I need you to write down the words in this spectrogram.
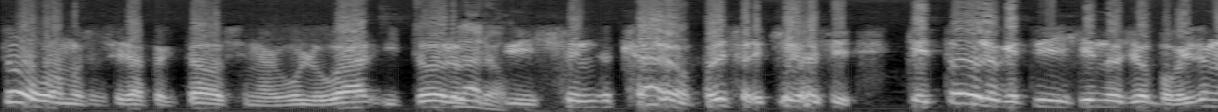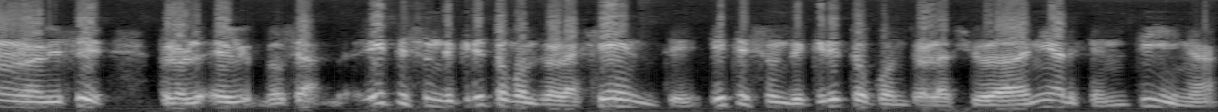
todos vamos a ser afectados en algún lugar y todo lo que estoy diciendo, claro, por eso les quiero decir que todo lo que estoy diciendo yo, porque yo no lo analicé, pero, el, o sea, este es un decreto contra la gente, este es un decreto contra la ciudadanía argentina,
